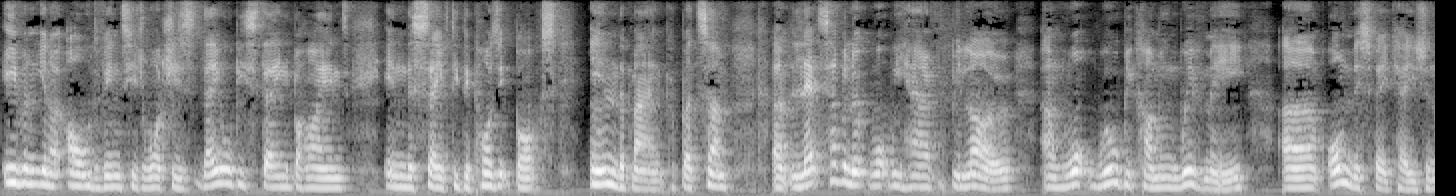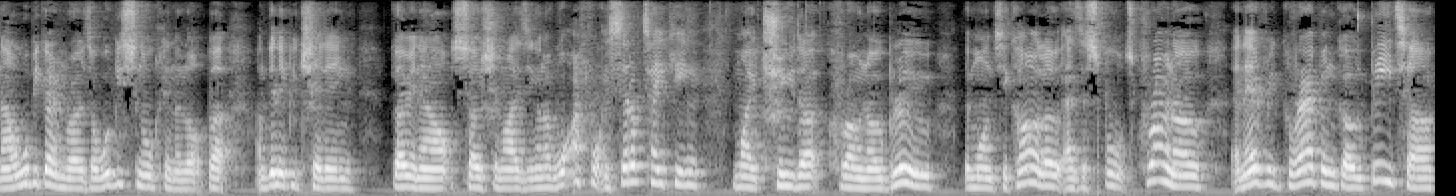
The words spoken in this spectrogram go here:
even, you know, old vintage watches, they will be staying behind in the safety deposit box in the bank. But um, um, let's have a look what we have below and what will be coming with me um, on this vacation. Now, I will be going Rhodes, I will be snorkeling a lot, but I'm going to be chilling going out, socializing. And what I thought, instead of taking my Tudor Chrono Blue, the Monte Carlo as a sports chrono, and every grab and go beta,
